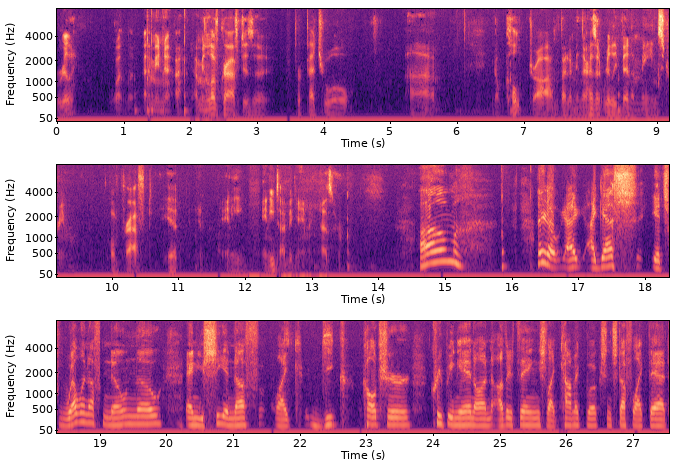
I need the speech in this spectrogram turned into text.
Really? What? I mean, I, I mean, Lovecraft is a perpetual, um, you know, cult draw, but I mean, there hasn't really been a mainstream Lovecraft hit in any any type of gaming, has there? Um, you know, I, I guess it's well enough known though, and you see enough like geek culture creeping in on other things like comic books and stuff like that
